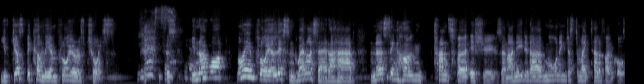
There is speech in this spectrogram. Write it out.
you've just become the employer of choice. Yes. Because you know what? My employer listened when I said I had nursing home transfer issues and I needed a morning just to make telephone calls.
